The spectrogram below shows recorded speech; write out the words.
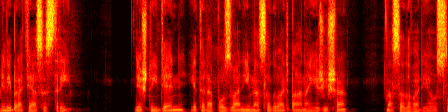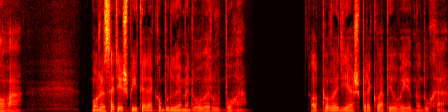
Milí bratia a sestry, Dnešný deň je teda pozvaním nasledovať pána Ježiša, nasledovať jeho slova. Môže sa tiež pýtať, ako budujeme dôveru v Boha. Odpoveď je až prekvapivo jednoduchá.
